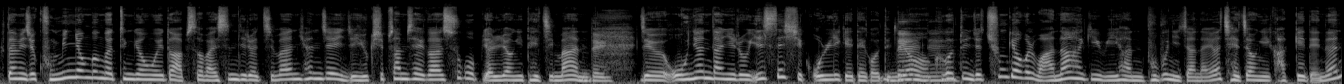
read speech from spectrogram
그다음에 이제 국민연금 같은 경우에도 앞서 말씀드렸지만 현재 이제 63세가 수급 연령이 되지만 네. 이제 5년 단위로 1세씩 올리게 되거든요. 네, 네. 그것도 이제 충격을 완화하기 위한 부분이잖아요. 재정이 갖게 되는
